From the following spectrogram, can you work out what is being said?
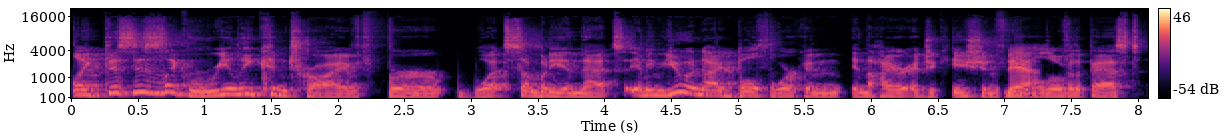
Like, this is like really contrived for what somebody in that. I mean, you and I both work in, in the higher education field Yeah. over the past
